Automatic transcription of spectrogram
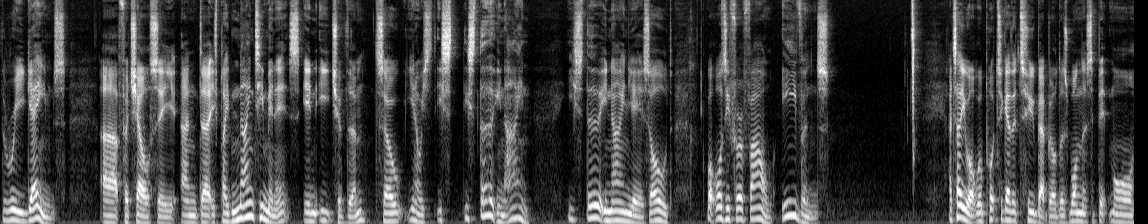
three games uh, for Chelsea, and uh, he's played 90 minutes in each of them. So you know he's he's he's 39. He's 39 years old. What was he for a foul? Evens. I tell you what, we'll put together two bet builders. One that's a bit more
